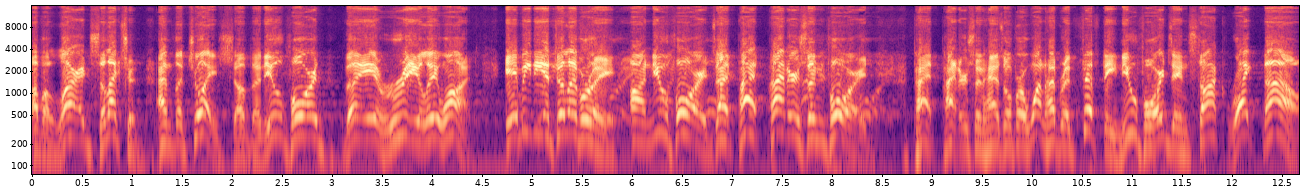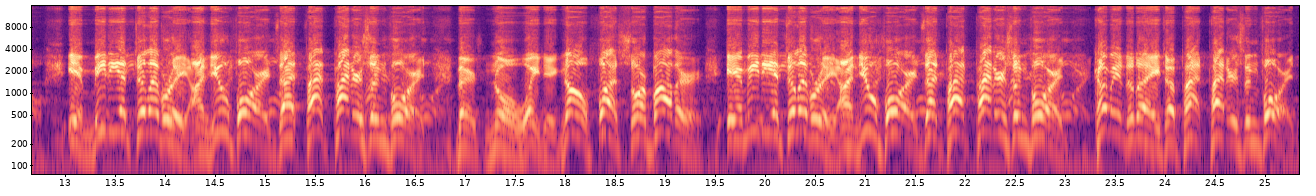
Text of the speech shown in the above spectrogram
of a large selection and the choice of the new Ford they really want. Immediate delivery on new Fords at Pat Patterson Ford. Pat Patterson has over 150 new Fords in stock right now. Immediate delivery on new Fords at Pat Patterson Ford. There's no waiting, no fuss or bother. Immediate delivery on new Fords at Pat Patterson Ford. Come in today to Pat Patterson Ford.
